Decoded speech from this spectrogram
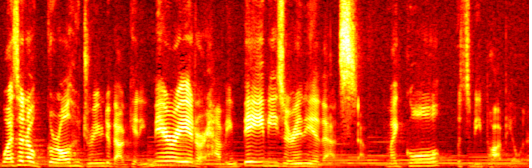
wasn't a girl who dreamed about getting married or having babies or any of that stuff. My goal was to be popular.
